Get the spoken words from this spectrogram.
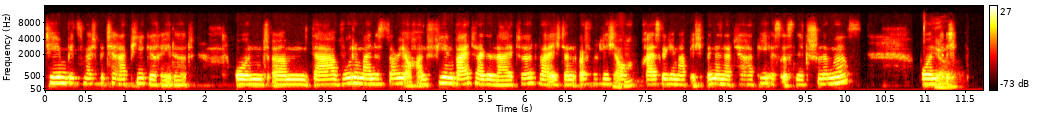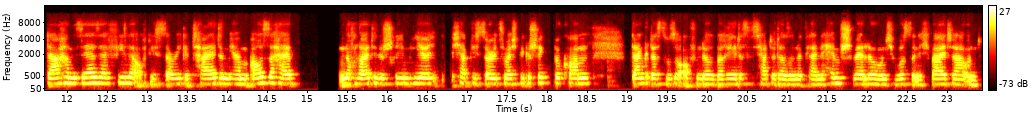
Themen wie zum Beispiel Therapie geredet. Und ähm, da wurde meine Story auch an vielen weitergeleitet, weil ich dann öffentlich mhm. auch preisgegeben habe, ich bin in der Therapie, es ist nichts Schlimmes. Und ja. ich, da haben sehr, sehr viele auch die Story geteilt und mir haben außerhalb noch Leute geschrieben, hier, ich habe die Story zum Beispiel geschickt bekommen. Danke, dass du so offen darüber redest. Ich hatte da so eine kleine Hemmschwelle und ich wusste nicht weiter und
